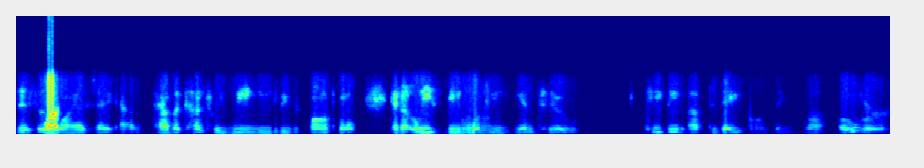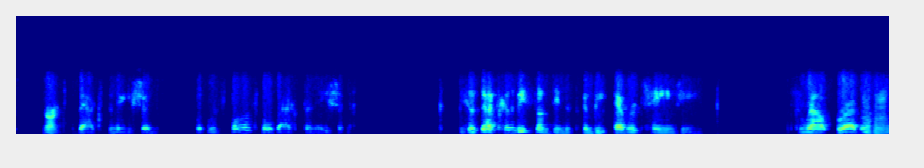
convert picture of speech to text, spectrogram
This is What? why I say, as as a country, we need to be responsible and at least be Mhm. looking into keeping up to date on things, not over right. vaccination, but responsible vaccination. Because that's going to be something that's going to be ever changing throughout forever. Mm-hmm.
